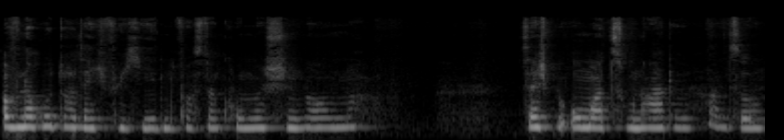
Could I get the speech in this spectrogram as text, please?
Auf Naruto hat eigentlich für jeden fast einen komischen Namen. Zum Beispiel Oma Tsunade, also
